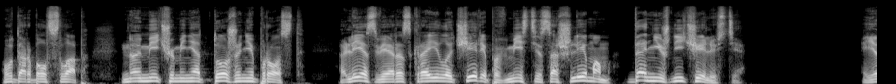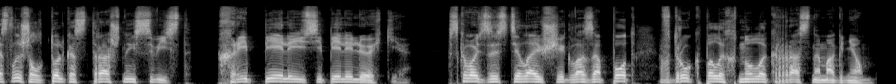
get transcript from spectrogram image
Удар был слаб, но меч у меня тоже непрост. Лезвие раскроило череп вместе со шлемом до нижней челюсти. Я слышал только страшный свист. Хрипели и сипели легкие. Сквозь застилающие глаза пот вдруг полыхнуло красным огнем.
